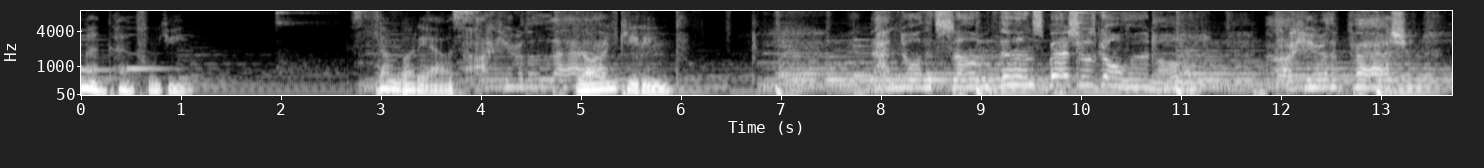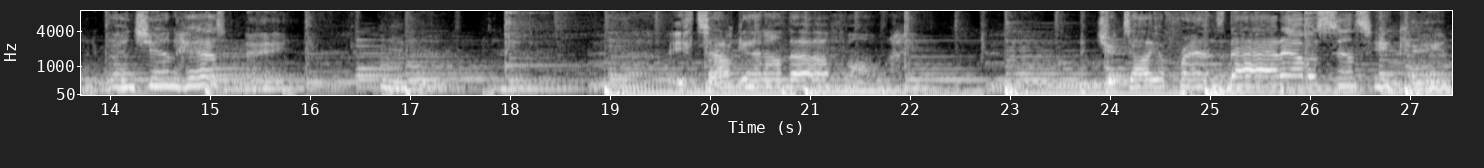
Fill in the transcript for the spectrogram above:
慢看浮云。” Somebody else, I hear the laugh, Lauren Keating. and I know that something special's going on. I hear the passion when you mention his name. You're talking on the phone, and you tell your friends that ever since he came,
